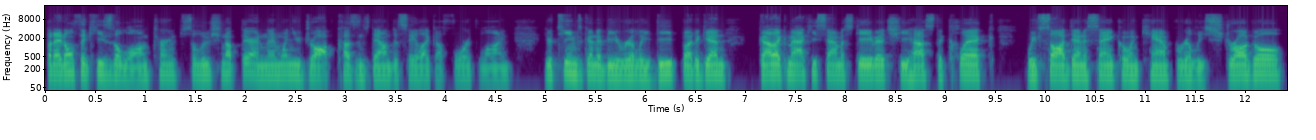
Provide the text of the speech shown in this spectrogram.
but I don't think he's the long term solution up there. And then when you drop Cousins down to say like a fourth line, your team's going to be really deep. But again, guy like Mackie Samoskevich, he has to click. We've saw Denisenko and camp really struggle.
